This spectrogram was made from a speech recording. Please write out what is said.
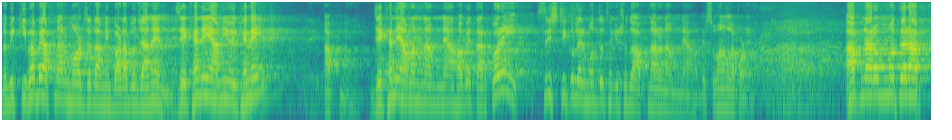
নবী কীভাবে আপনার মর্যাদা আমি বাড়াবো জানেন? যেখানেই আমি, ওইখানেই আপনি। যেখানে আমার নাম নেওয়া হবে, তারপরেই সৃষ্টিকুলের মধ্য থেকে শুধু আপনার নাম নেওয়া হবে। সুবহানাল্লাহ পড়েন। আপনার উম্মতেরা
